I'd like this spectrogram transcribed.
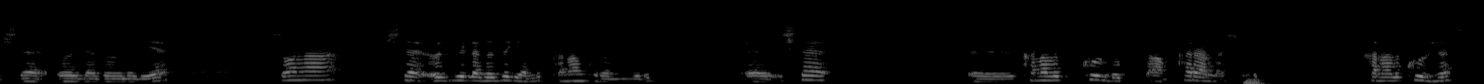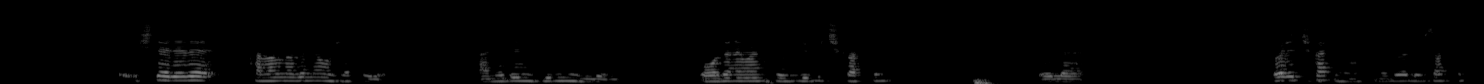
işte öyle böyle diye. Sonra işte Özgür'le gaza geldik. Kanal kuralım dedik. Ee, işte e, kanalı kurduk. Tamam kararlaştırdık. Kanalı kuracağız. İşte dedi kanalın adı ne olacak dedi. Ben dedim bilmiyorum dedim. Oradan hemen sözlüğü bir çıkarttım. Öyle böyle çıkartmıyorum aslında. Böyle uzattım.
